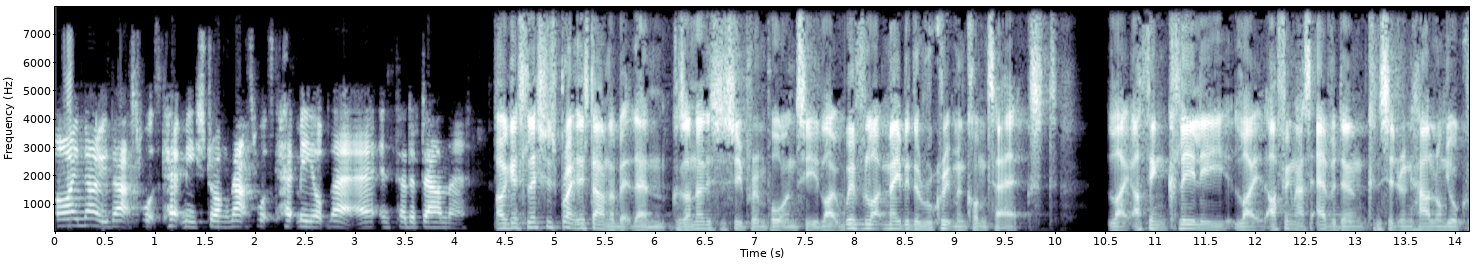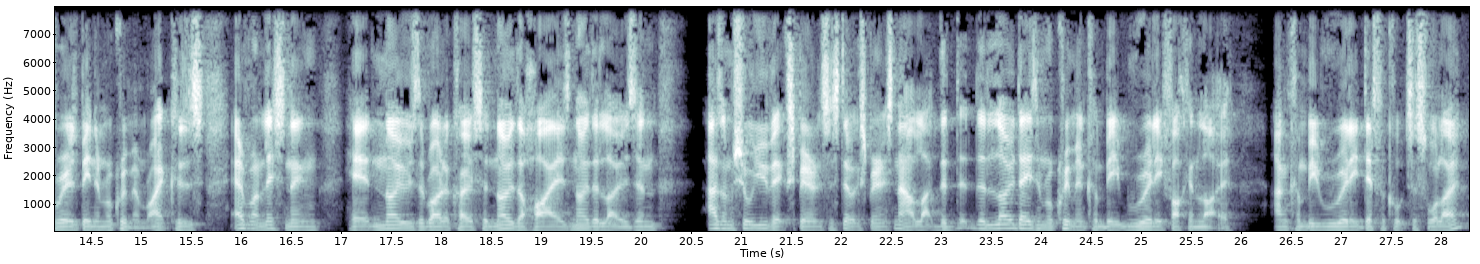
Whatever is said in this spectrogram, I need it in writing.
I know that's what's kept me strong. That's what's kept me up there instead of down there. I guess let's just break this down a bit then, because I know this is super important to you. Like with like maybe the recruitment context, like I think clearly, like I think that's evident considering how long your career has been in recruitment, right? Because everyone listening here knows the roller coaster, know the highs, know the lows, and as I'm sure you've experienced and still experience now, like the, the the low days in recruitment can be really fucking low and can be really difficult to swallow.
